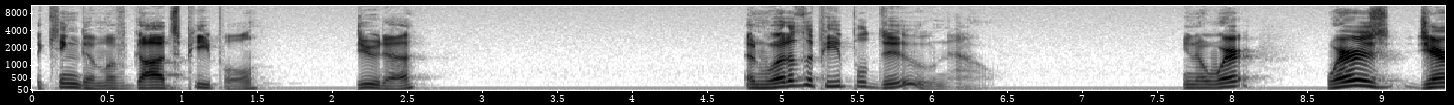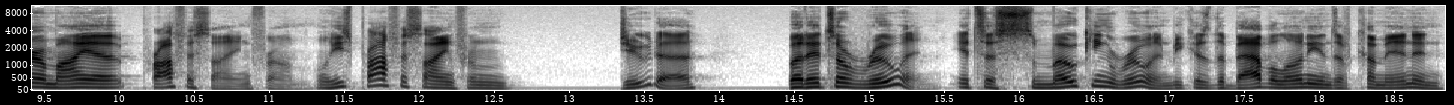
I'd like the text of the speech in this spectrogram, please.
the kingdom of God's people, Judah. And what do the people do now? You know, where where is Jeremiah prophesying from? Well, he's prophesying from Judah, but it's a ruin. It's a smoking ruin because the Babylonians have come in and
